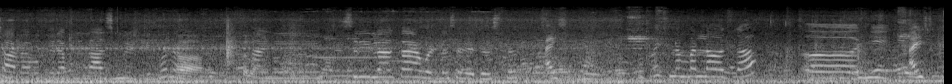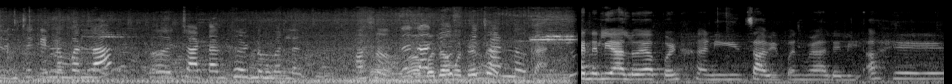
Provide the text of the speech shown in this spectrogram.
चाव्या वगैरे आपल्याला आज मिळतील हो ना हा आणि श्रीला काय आवडलं सगळ्यात जास्त? आईस्क्रीम. फर्स्ट नंबरला होतं अं, ही आईस्क्रीम सेकंड नंबरला अं, चाट आणि थर्ड नंबरला असं? छान नव्हता. फायनली आलोय आपण आणि चावी पण मिळालेली आहे.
